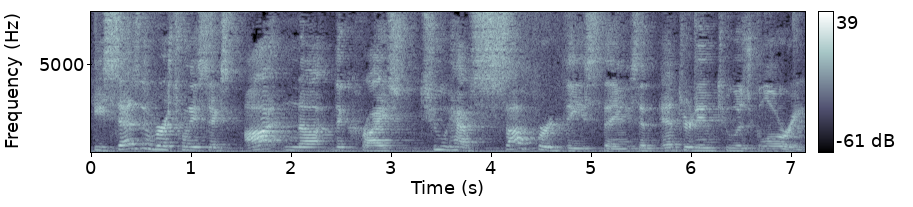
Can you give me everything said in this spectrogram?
He says in verse 26, Ought not the Christ to have suffered these things and entered into his glory?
